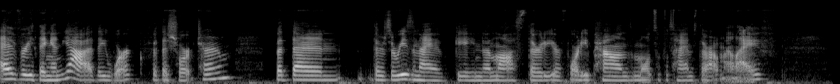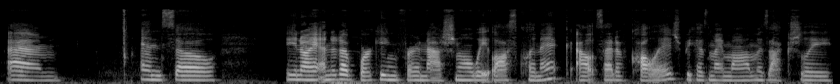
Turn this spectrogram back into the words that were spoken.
everything. And yeah, they work for the short term. But then there's a reason I have gained and lost 30 or 40 pounds multiple times throughout my life. Um, and so you know, I ended up working for a national weight loss clinic outside of college because my mom was actually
